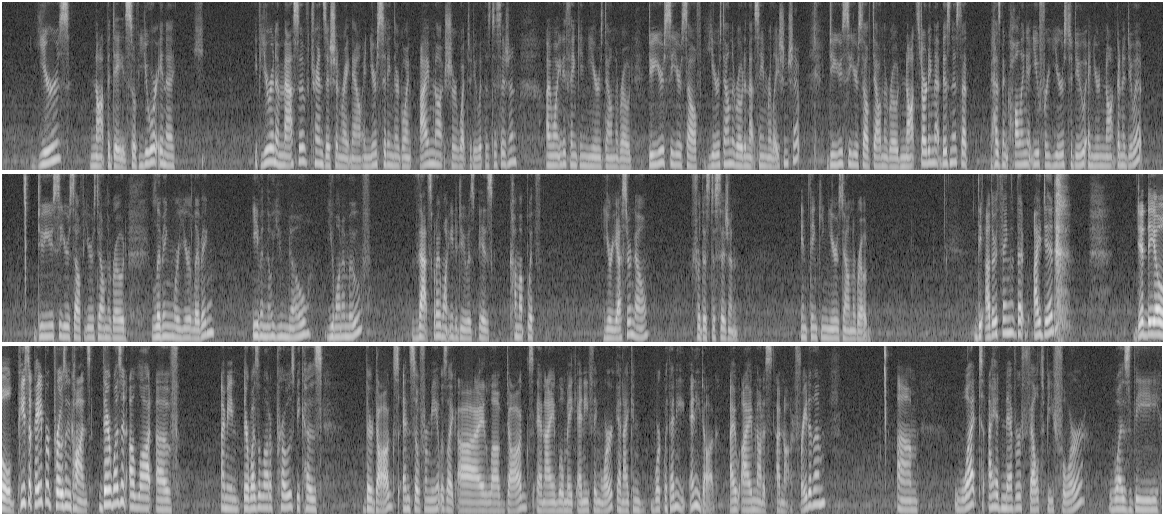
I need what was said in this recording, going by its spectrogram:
years, not the days. So if you're in a if you're in a massive transition right now and you're sitting there going, I'm not sure what to do with this decision, I want you to think in years down the road. Do you see yourself years down the road in that same relationship? Do you see yourself down the road not starting that business that has been calling at you for years to do and you're not going to do it? Do you see yourself years down the road living where you're living, even though you know you want to move? That's what I want you to do is, is come up with your yes or no for this decision in thinking years down the road. The other thing that I did did the old piece of paper pros and cons. There wasn't a lot of I mean, there was a lot of pros because they're dogs and so for me it was like i love dogs and i will make anything work and i can work with any any dog i i'm not a, i'm not afraid of them um what i had never felt before was the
